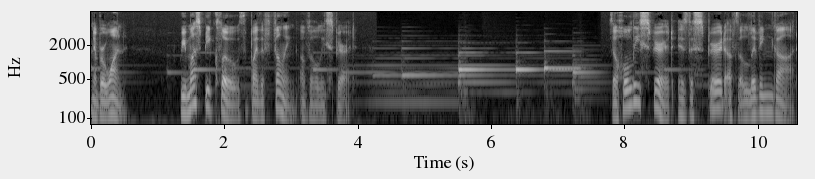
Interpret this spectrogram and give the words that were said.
Number one, we must be clothed by the filling of the Holy Spirit. The Holy Spirit is the Spirit of the living God.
